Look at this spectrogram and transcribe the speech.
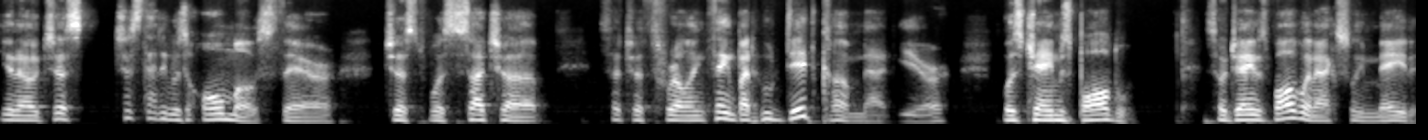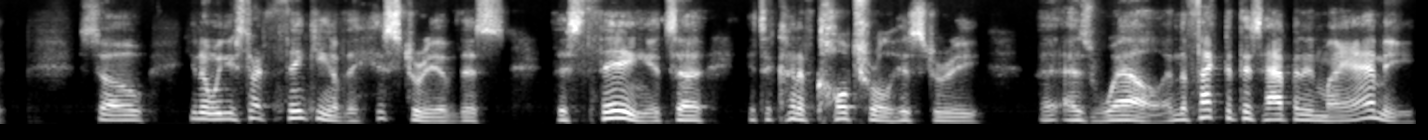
you know just just that he was almost there just was such a such a thrilling thing. But who did come that year was james baldwin so James Baldwin actually made it. So, you know, when you start thinking of the history of this this thing, it's a it's a kind of cultural history uh, as well. And the fact that this happened in Miami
